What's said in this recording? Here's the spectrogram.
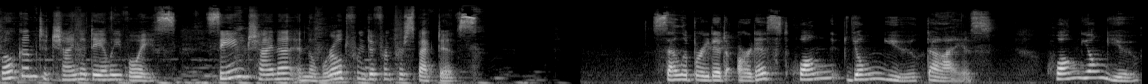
Welcome to China Daily Voice, seeing China and the world from different perspectives. Celebrated artist Huang Yongyu dies. Huang Yongyu,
